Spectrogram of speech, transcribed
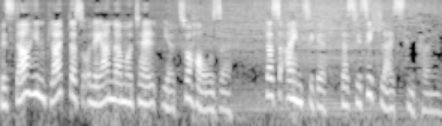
Bis dahin bleibt das Oleander Motel ihr Zuhause. Das einzige, das sie sich leisten können.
